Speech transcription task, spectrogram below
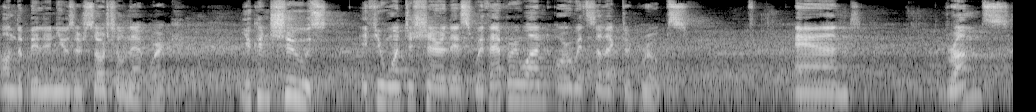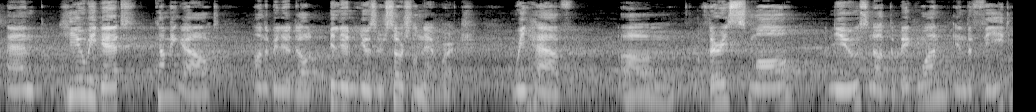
on the billion user social network. You can choose if you want to share this with everyone or with selected groups. And drums, and here we get coming out on the billion, billion user social network. We have um, very small news, not the big one, in the feed,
